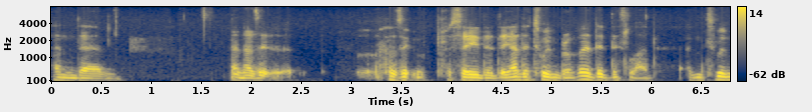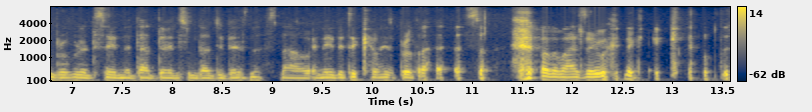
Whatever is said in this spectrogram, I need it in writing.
and um, and as it as it proceeded, he had a twin brother. Did this lad, and the twin brother had seen the dad doing some dodgy business. Now he needed to kill his brother, so, otherwise they were going to get killed.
